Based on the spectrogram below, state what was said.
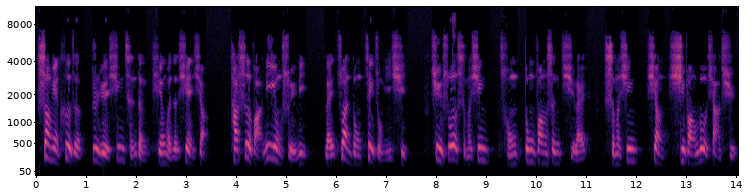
上面刻着日月星辰等天文的现象。他设法利用水力来转动这种仪器。据说，什么星从东方升起来，什么星向西方落下去，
